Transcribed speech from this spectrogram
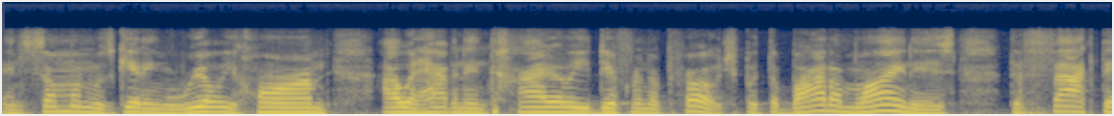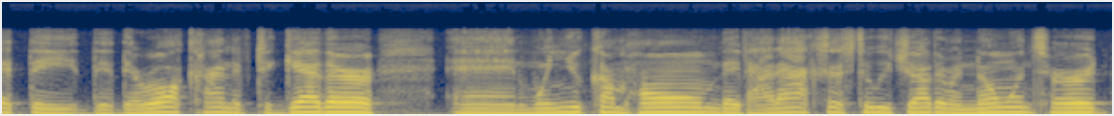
and someone was getting really harmed, I would have an entirely different approach. But the bottom line is the fact that they, they they're all kind of together, and when you come home, they've had access to each other, and no one's hurt.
